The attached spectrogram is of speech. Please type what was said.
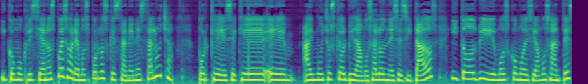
Y como cristianos, pues oremos por los que están en esta lucha, porque sé que eh, hay muchos que olvidamos a los necesitados y todos vivimos, como decíamos antes,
